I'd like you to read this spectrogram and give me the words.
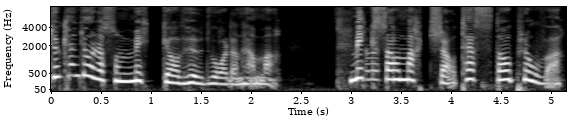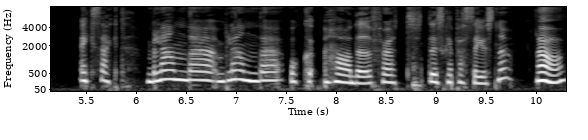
du kan göra så mycket av hudvården hemma. Mixa och matcha och testa och prova. Exakt. Blanda, blanda och ha dig för att det ska passa just nu. Ja.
